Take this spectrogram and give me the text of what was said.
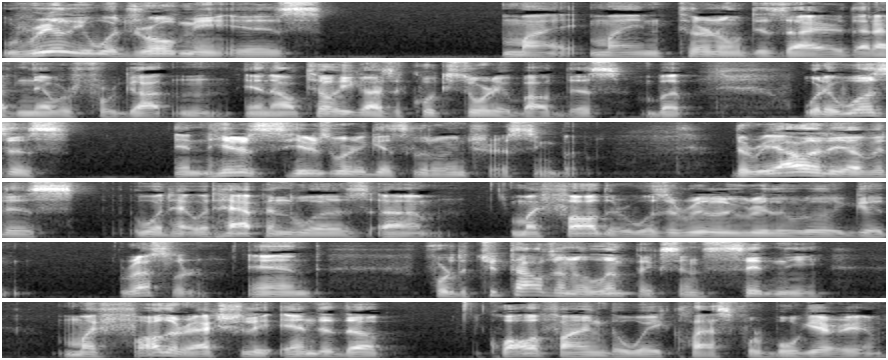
really, what drove me is my my internal desire that I've never forgotten. And I'll tell you guys a quick story about this. But what it was is, and here's here's where it gets a little interesting. But the reality of it is, what what happened was, um, my father was a really really really good wrestler, and for the 2000 Olympics in Sydney, my father actually ended up qualifying the weight class for Bulgaria.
